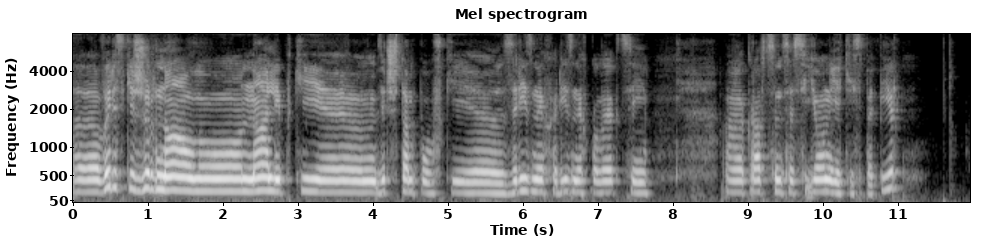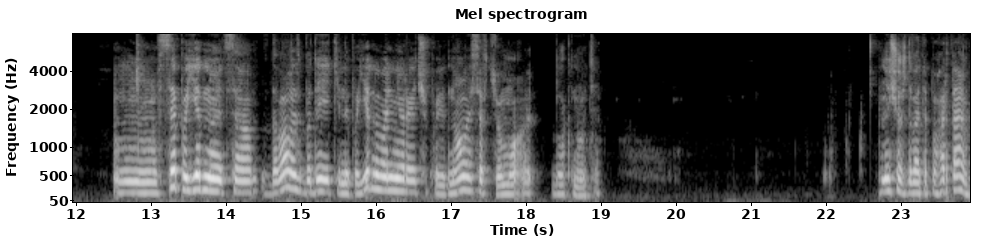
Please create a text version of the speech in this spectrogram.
Е, Вирізки з журналу, наліпки, відштамповки з різних різних колекцій. Е, Крафт Sensation, якийсь папір. Все поєднується, здавалось би, деякі непоєднувальні речі поєдналися в цьому е, блокноті. Ну що ж, давайте погортаємо.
